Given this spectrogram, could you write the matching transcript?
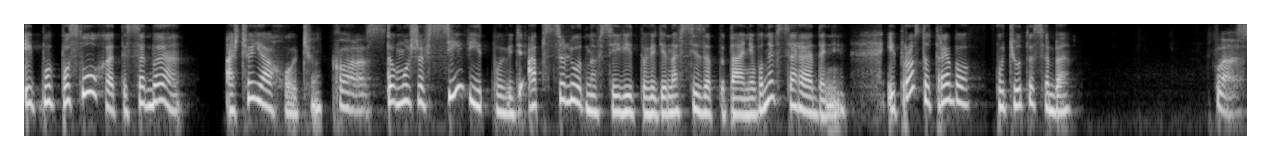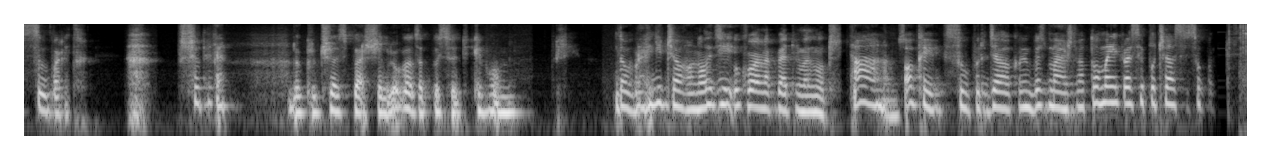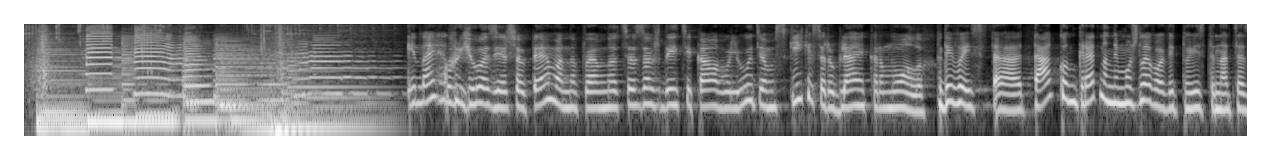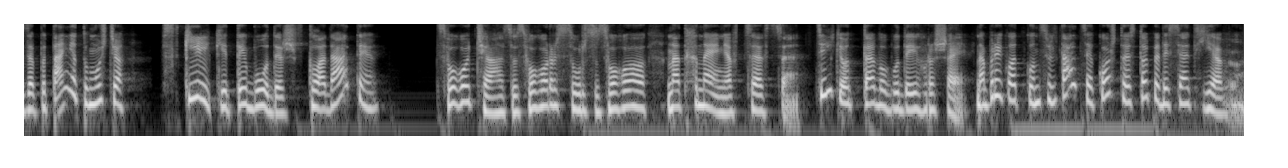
і послухати себе. А що я хочу? Клас. Тому що всі відповіді, абсолютно всі відповіді на всі запитання, вони всередині. І просто треба почути себе. Клас, супер. Що таке? Виключилось перше, друге записую тільки повно. Добре, нічого. Тоді... буквально 5 минут. А, окей, супер, дякую, безмежно. То ми якраз і по часу супер. І найкурйозніша тема, напевно, це завжди цікаво людям, скільки заробляє кармолог. Дивись, е, так конкретно неможливо відповісти на це запитання, тому що скільки ти будеш вкладати свого часу, свого ресурсу, свого натхнення в це все, тільки от тебе буде і грошей. Наприклад, консультація коштує 150 євро.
